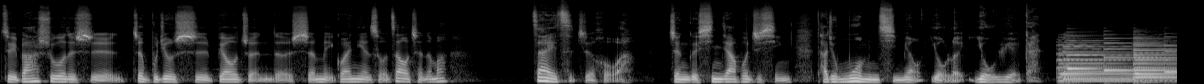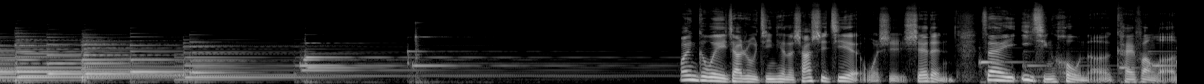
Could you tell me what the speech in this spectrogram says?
嘴巴说的是，这不就是标准的审美观念所造成的吗？在此之后啊，整个新加坡之行，他就莫名其妙有了优越感。欢迎各位加入今天的沙世界，我是 Sheldon。在疫情后呢，开放了，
